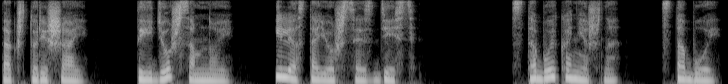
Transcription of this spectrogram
Так что решай, ты идешь со мной или остаешься здесь? С тобой, конечно, с тобой.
